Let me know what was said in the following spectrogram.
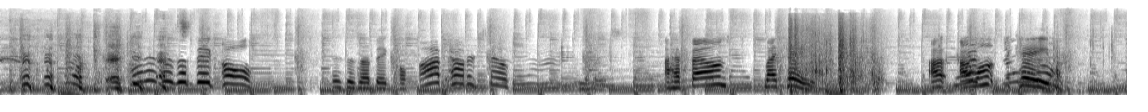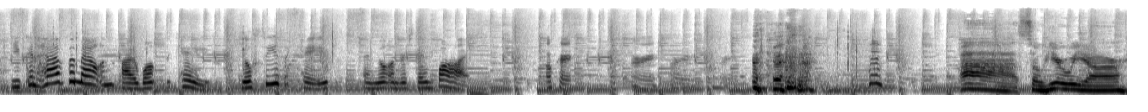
okay. Oh, this is a big hole. This is a big hole. Ah, powdered snow. Anyways, I have found my cave. I, I want the No, cave. No. You can have the mountain. I want the cave. You'll see the cave, and you'll understand why. Okay. All right. All right. All right. ah, so here we are,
